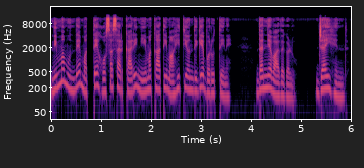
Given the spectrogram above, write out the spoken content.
ನಿಮ್ಮ ಮುಂದೆ ಮತ್ತೆ ಹೊಸ ಸರ್ಕಾರಿ ನೇಮಕಾತಿ ಮಾಹಿತಿಯೊಂದಿಗೆ ಬರುತ್ತೇನೆ. ಧನ್ಯವಾದಗಳು. ಜೈ ಹಿಂದ್.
